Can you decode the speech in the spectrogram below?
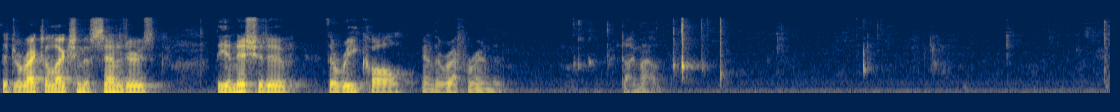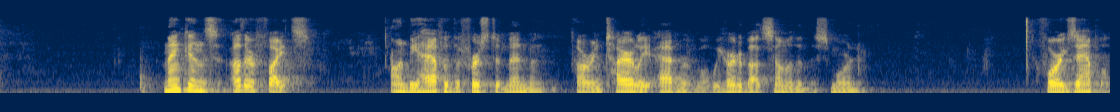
the direct election of senators, the initiative, the recall, and the referendum. Time out. Mencken's other fights on behalf of the First Amendment are entirely admirable. We heard about some of them this morning. For example,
